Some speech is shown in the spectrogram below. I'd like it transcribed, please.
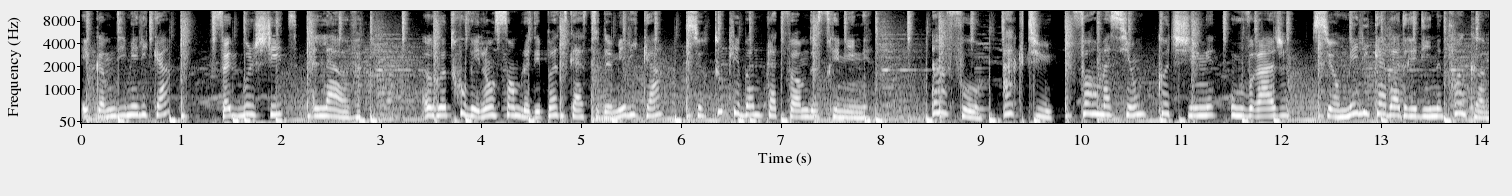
et comme dit Melika, fuck bullshit, love. Retrouvez l'ensemble des podcasts de Melika sur toutes les bonnes plateformes de streaming. Info, actu, formation, coaching, ouvrages sur melikabadredine.com.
